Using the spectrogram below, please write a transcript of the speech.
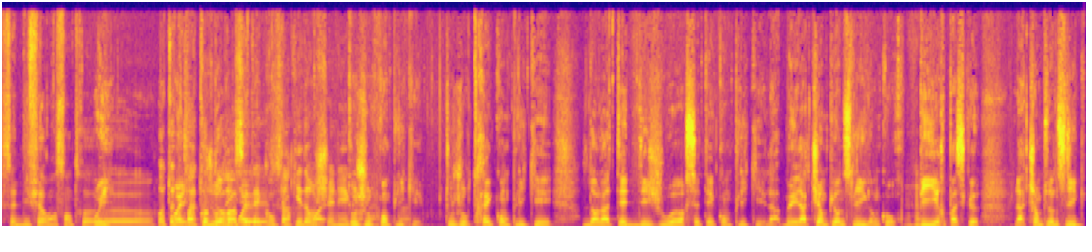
cette différence entre. Oui. euh, Oh, toi, Ouais. Coupe d'Europe c'était compliqué d'enchaîner. toujours compliqué. Toujours très compliqué. Dans la tête des joueurs, c'était compliqué. Là, mais la Champions League, encore Mhm. pire, parce que la Champions League,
